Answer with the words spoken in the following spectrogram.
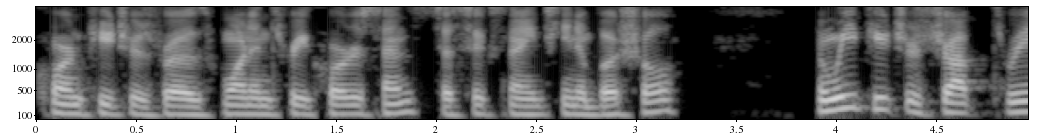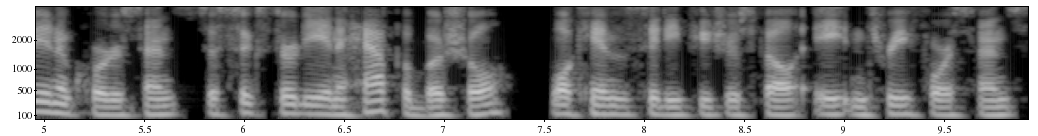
Corn futures rose one and three quarter cents to 6.19 a bushel, and wheat futures dropped three and a quarter cents to 6.30 and a half a bushel, while Kansas City futures fell eight and three four cents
